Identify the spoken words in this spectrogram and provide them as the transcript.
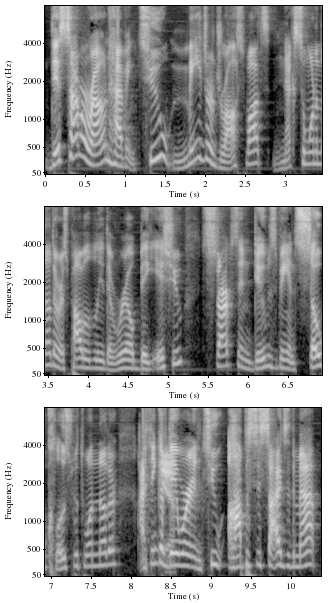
this time around, having two major drop spots next to one another is probably the real big issue. Starks and Dooms being so close with one another. I think if yeah. they were in two opposite sides of the map,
